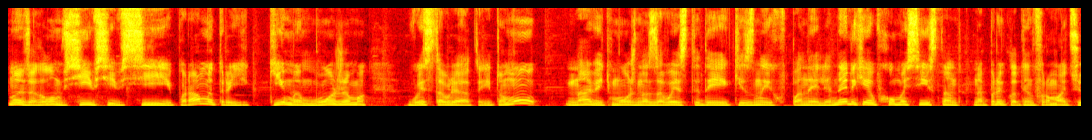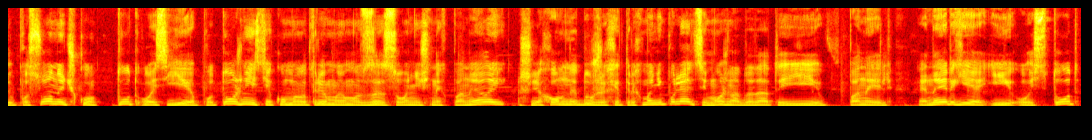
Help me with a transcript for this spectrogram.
Ну і загалом всі-всі-всі параметри, які ми можемо виставляти. І тому навіть можна завести деякі з них в панель енергія в Home Assistant, наприклад, інформацію по сонечку. Тут ось є потужність, яку ми отримуємо з сонячних панелей. Шляхом не дуже хитрих маніпуляцій можна додати її в панель енергія, і ось тут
